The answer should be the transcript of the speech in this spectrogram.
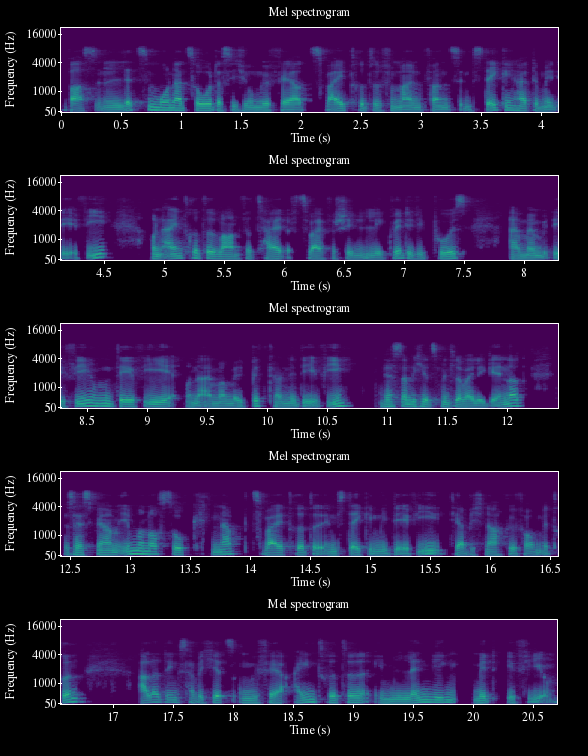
war es im letzten Monat so, dass ich ungefähr zwei Drittel von meinen Funds im Staking hatte mit DFI und ein Drittel waren verteilt auf zwei verschiedene Liquidity Pools, einmal mit Ethereum DFI und einmal mit Bitcoin DFI. Das habe ich jetzt mittlerweile geändert. Das heißt, wir haben immer noch so knapp zwei Drittel im Staking mit DFI, die habe ich nach wie vor mit drin. Allerdings habe ich jetzt ungefähr ein Drittel im Lending mit Ethereum.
